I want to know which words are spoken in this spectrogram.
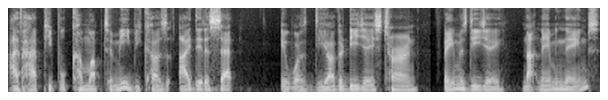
I've had people come up to me because I did a set. It was the other DJ's turn, famous DJ, not naming names.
